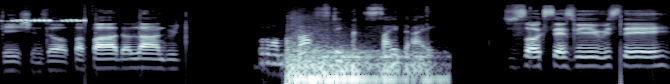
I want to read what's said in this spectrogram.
Visions of our fatherland, we bombastic side eye. to success we will stay.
